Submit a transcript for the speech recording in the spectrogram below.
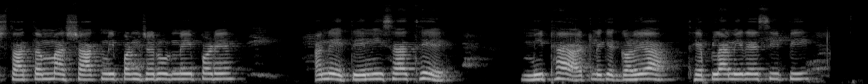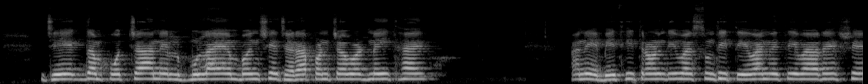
સાતમમાં શાકની પણ જરૂર નહીં પડે અને તેની સાથે મીઠા એટલે કે ગળ્યા થેપલાની રેસીપી, જે એકદમ પોચા અને મુલાયમ બનશે, જરા પણ ચવડ નહીં થાય અને બેથી ત્રણ દિવસ સુધી તેવા ને તેવા રહેશે.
